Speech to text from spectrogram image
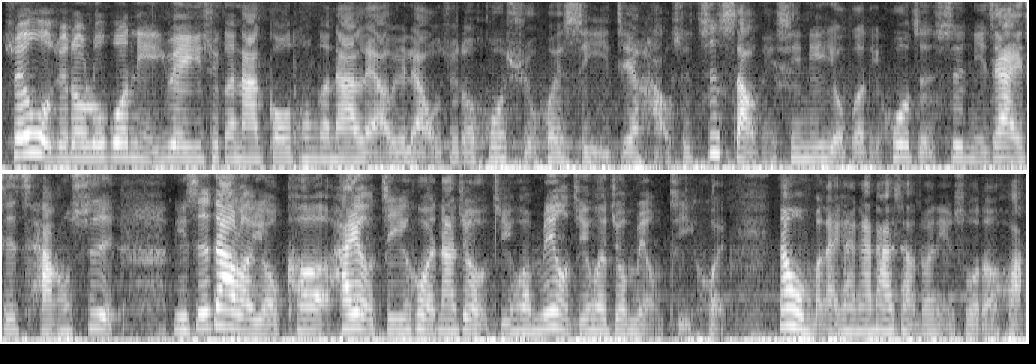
所以我觉得，如果你愿意去跟他沟通，跟他聊一聊，我觉得或许会是一件好事。至少你心里有个底，或者是你再一次尝试，你知道了有可还有机会，那就有机会；没有机会就没有机会。那我们来看看他想对你说的话。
